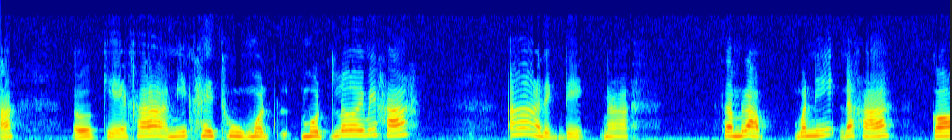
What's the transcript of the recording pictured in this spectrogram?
ะ โอเคค่ะ มีใครถูกหมดหมดเลยไหมคะ อ่า เด็กๆนะคะสำหรับวันนี้นะคะ ก็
